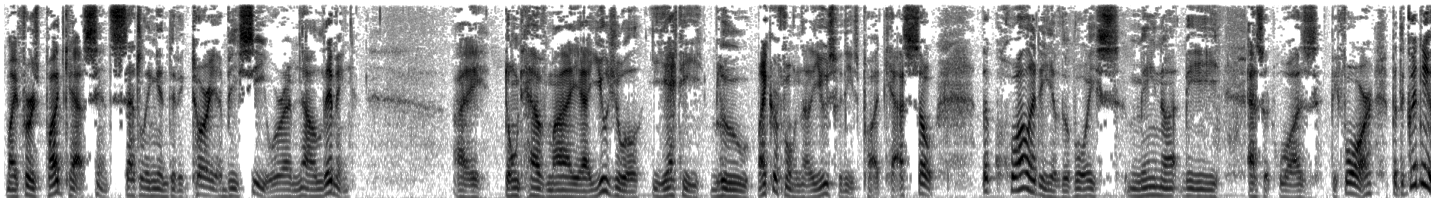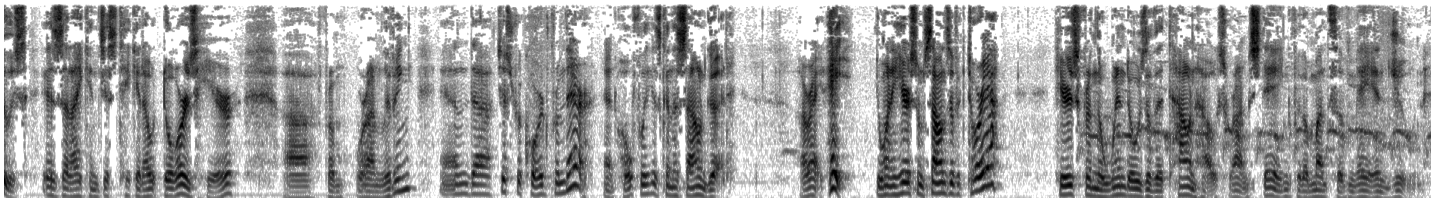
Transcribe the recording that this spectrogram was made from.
my first podcast since settling into Victoria, BC, where I'm now living. I don't have my uh, usual Yeti blue microphone that I use for these podcasts, so the quality of the voice may not be as it was before. But the good news is that I can just take it outdoors here uh, from where I'm living and uh, just record from there, and hopefully it's going to sound good. All right, hey. You want to hear some sounds of Victoria? Here's from the windows of the townhouse where I'm staying for the months of May and June.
